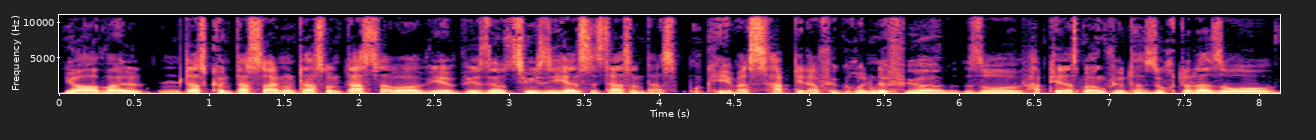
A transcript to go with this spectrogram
Ja, weil das könnte das sein und das und das, aber wir, wir sind uns ziemlich sicher, es ist das und das. Okay, was habt ihr da für Gründe für? So, habt ihr das mal irgendwie untersucht oder so?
